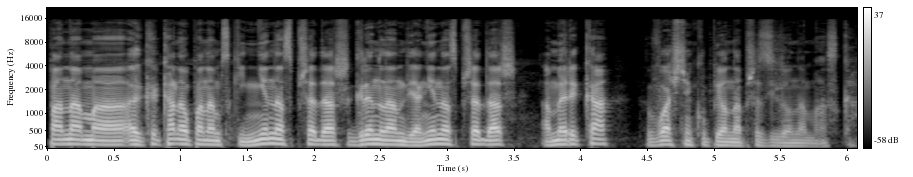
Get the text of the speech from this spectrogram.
Panama, e, kanał panamski nie na sprzedaż, Grenlandia nie na sprzedaż, Ameryka właśnie kupiona przez Ilona Maska.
